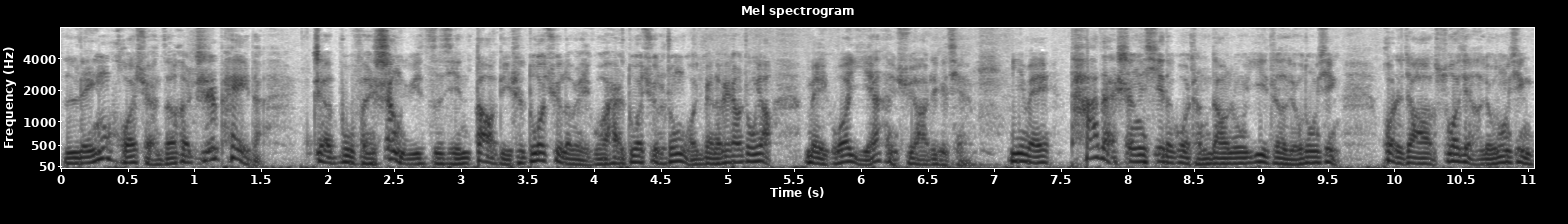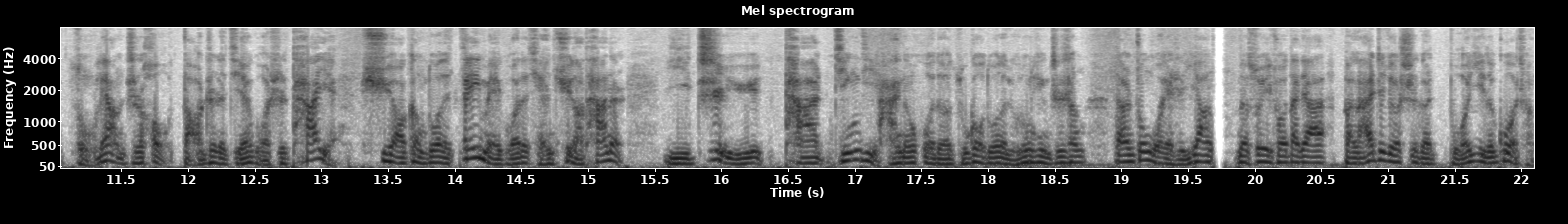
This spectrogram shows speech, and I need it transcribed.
灵活选择和支配的这部分剩余资金，到底是多去了美国还是多去了中国，就变得非常重要。美国也很需要这个钱，因为它在升息的过程当中抑制了流动性，或者叫缩减了流动性总量之后，导致的结果是它也需要更多的非美国的钱去到它那儿，以至于它经济还能获得足够多的流动性支撑。当然，中国也是一样。那所以说，大家本来这就是个博弈的过程。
